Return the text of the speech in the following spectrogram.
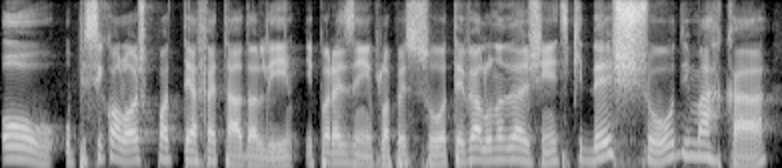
Ou o psicológico pode ter afetado ali. E, por exemplo, a pessoa teve aluna da gente que deixou de marcar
